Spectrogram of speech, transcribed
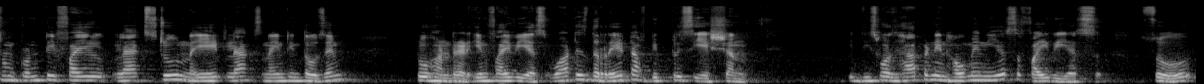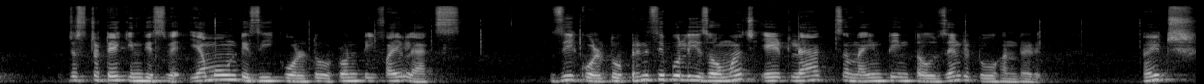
from 25 lakhs to 8 lakhs 19,200 in 5 years. What is the rate of depreciation? This was happened in how many years? 5 years. So just to take in this way, amount is equal to 25 lakhs is equal to principal is how much? 8 lakhs 19,200. Right?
